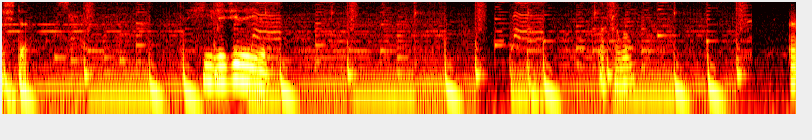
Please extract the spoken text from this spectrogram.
İşte. Hileci değilim. Bakalım. Oh.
